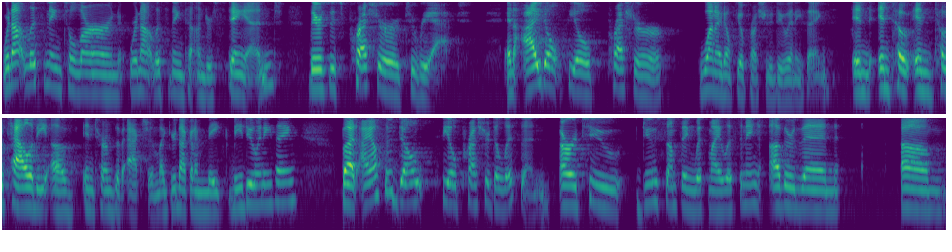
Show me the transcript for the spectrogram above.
We're not listening to learn, we're not listening to understand. There's this pressure to react. And I don't feel pressure, one, I don't feel pressure to do anything in in to, in totality of in terms of action. Like you're not going to make me do anything, but I also don't feel pressure to listen or to do something with my listening other than um,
